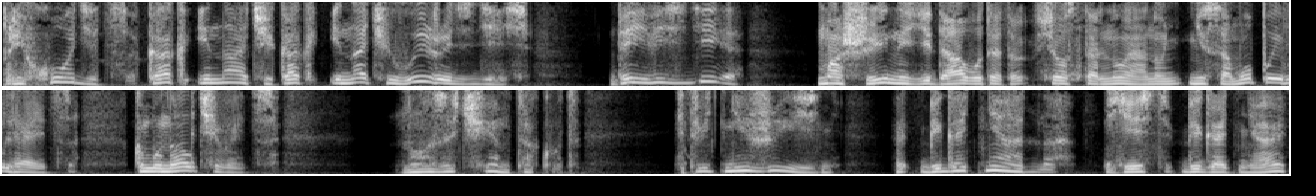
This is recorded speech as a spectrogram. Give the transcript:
Приходится. Как иначе? Как иначе выжить здесь? Да и везде. Машины, еда, вот это, все остальное, оно не само появляется, коммуналчивается. Ну а зачем так вот? Это ведь не жизнь, э, беготня одна. Есть беготня,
